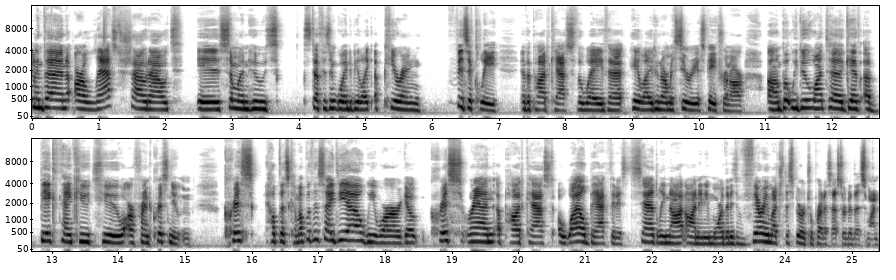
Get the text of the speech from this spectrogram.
And then our last shout out is someone whose stuff isn't going to be like appearing physically in the podcast the way that Halite and our mysterious patron are. Um, but we do want to give a big thank you to our friend Kris Newton. Kris helped us come up with this idea. We were, you know, Kris ran a podcast a while back that is sadly not on anymore, that is very much the spiritual predecessor to this one.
